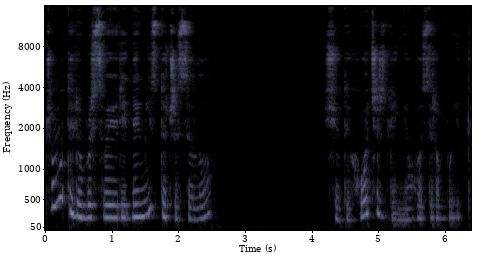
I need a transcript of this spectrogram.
Чому ти любиш своє рідне місто чи село? Що ти хочеш для нього зробити?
